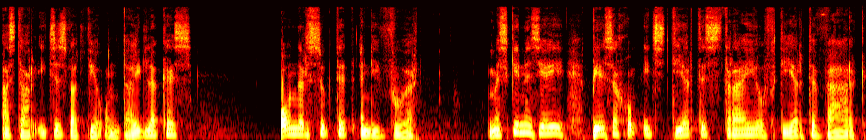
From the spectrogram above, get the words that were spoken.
As daar iets is wat vir onduidelik is, ondersoek dit in die woord. Miskien is jy besig om iets deur te stry of deur te werk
